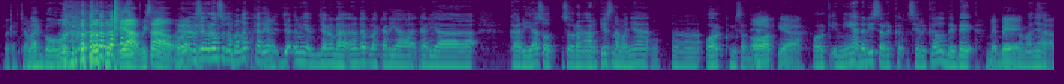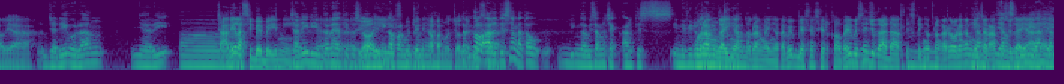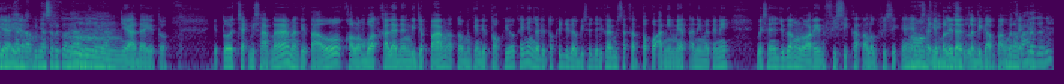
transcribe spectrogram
Darah cawan. Ya, misal. Oh, Ya, misalnya orang suka banget karya ja- enggak, janganlah anggaplah karya karya karya so- seorang artis namanya eh, Orc misalnya. Orc ya, Orc ini ada di circle, circle BB. bebe Namanya. misal ya. Jadi orang nyari eh, Carilah si bebe ini. cari di internet Eh, itu si BB ini kapan si bebe munculnya. ini kapan munculnya. Tapi kalau Bisa. artisnya nggak tahu, di nggak bisa ngecek artis individu. Orang yang nggak muncul ingat, orang nggak ingat. Tapi biasanya circle. Tapi biasanya juga ada artis tingkat orang karena orang kan yang, ngincar artis yang juga ya. ya, yang Iya, yang iya. nggak punya circle ya, juga ya. Hmm, ya ada itu. Itu cek di sana nanti tahu. Kalau buat kalian yang di Jepang atau mungkin di Tokyo, kayaknya nggak di Tokyo juga bisa. Jadi kalian bisa ke toko Animate. Animate ini biasanya juga ngeluarin fisik katalog fisiknya yang Oh, bisa oke. dibeli dan lebih gampang Berapa ngeceknya. harganya?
